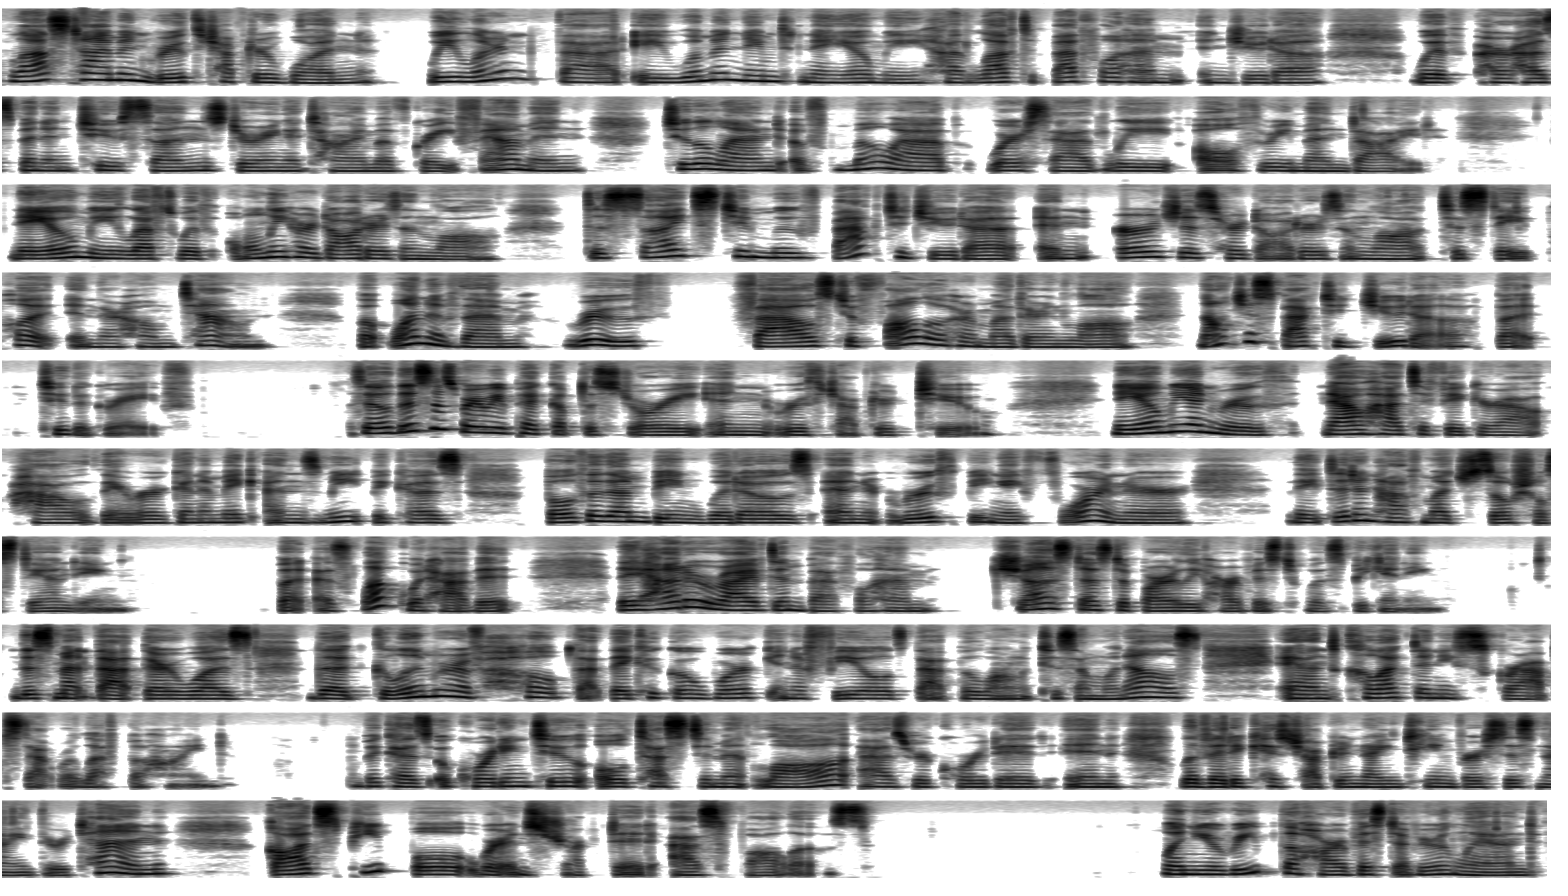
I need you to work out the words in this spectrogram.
Last time in Ruth chapter 1, we learned that a woman named Naomi had left Bethlehem in Judah with her husband and two sons during a time of great famine to the land of Moab, where sadly all three men died. Naomi, left with only her daughters in law, decides to move back to Judah and urges her daughters in law to stay put in their hometown. But one of them, Ruth, vows to follow her mother in law, not just back to Judah, but to the grave. So, this is where we pick up the story in Ruth chapter 2. Naomi and Ruth now had to figure out how they were going to make ends meet because both of them being widows and Ruth being a foreigner, they didn't have much social standing. But as luck would have it, they had arrived in Bethlehem just as the barley harvest was beginning. This meant that there was the glimmer of hope that they could go work in a field that belonged to someone else and collect any scraps that were left behind. Because according to Old Testament law, as recorded in Leviticus chapter 19, verses 9 through 10, God's people were instructed as follows When you reap the harvest of your land,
